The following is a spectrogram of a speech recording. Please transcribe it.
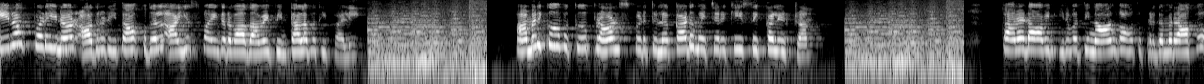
ஈராக் படையினர் அதிரடி தாக்குதல் ஐஎஸ் பயங்கரவாத அமைப்பின் தளபதி பலி. அமெரிக்காவுக்கு பிரான்ஸ் விடுத்துள்ள கடும் எச்சரிக்கை சிக்கலில் ட்ரம்ப். கனடாவின் இருபத்தி நான்காவது பிரதமராக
